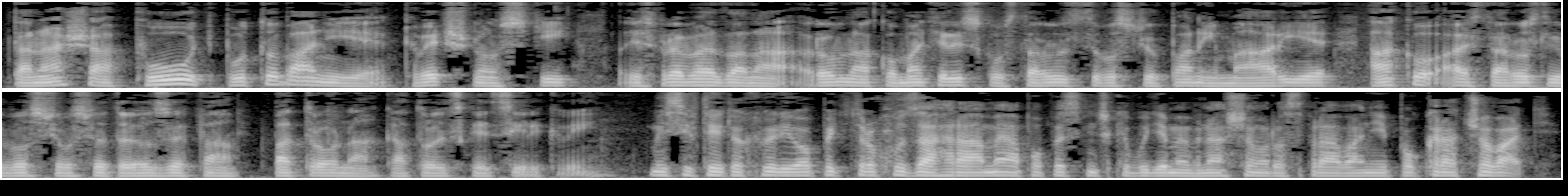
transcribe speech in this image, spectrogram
tá naša púť, putovanie k väčšnosti je sprevádzaná rovnako materskou starostlivosťou Pany Márie, ako aj starostlivosťou Sv. Jozefa, patrona katolíckej cirkvi. My si v tejto chvíli opäť trochu zahráme a po pesničke budeme v našom rozprávaní pokračovať.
